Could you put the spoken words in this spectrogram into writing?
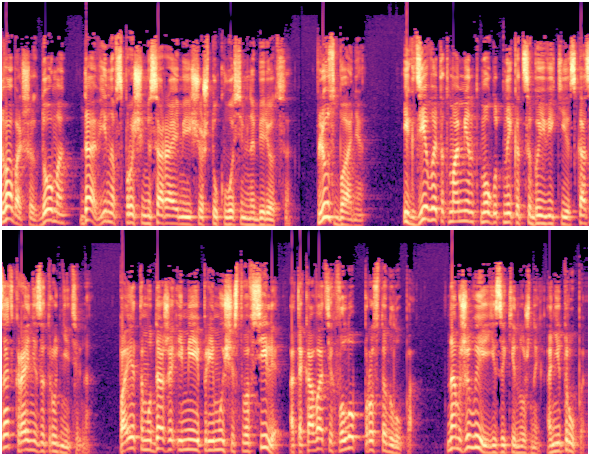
Два больших дома, да, винов с прочими сараями еще штук восемь наберется. Плюс баня. И где в этот момент могут ныкаться боевики, сказать крайне затруднительно. Поэтому даже имея преимущество в силе, атаковать их в лоб просто глупо. Нам живые языки нужны, а не трупы.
